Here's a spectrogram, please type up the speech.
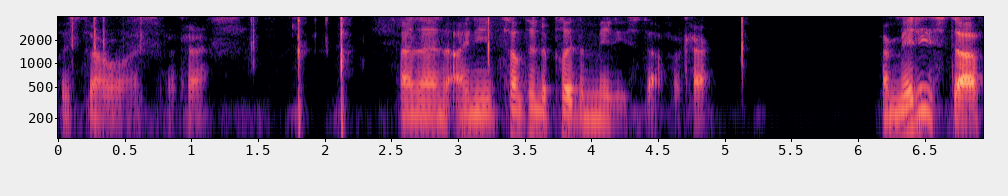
Play Star Wars. Okay. And then I need something to play the MIDI stuff. Okay. Our MIDI stuff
